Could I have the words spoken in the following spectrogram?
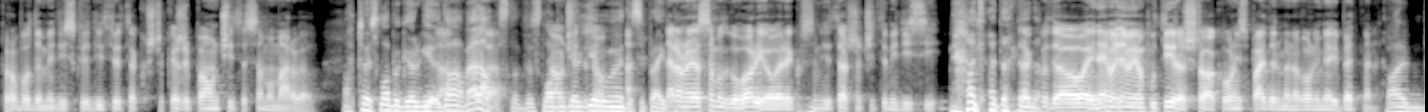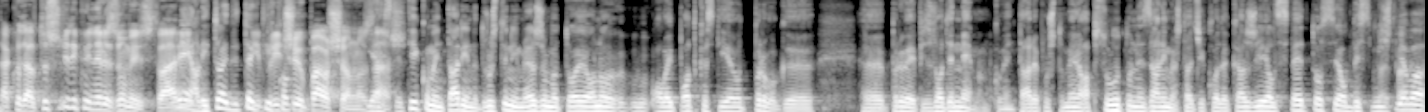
probao da me diskredituje tako što kaže, pa on čita samo Marvel. A to je Slobo Georgijev. Da, da, da, Da da Slobo on čita Georgijev samo- ume da se pravi. Naravno, ja sam odgovorio, ovaj, rekao sam, nije tačno, čitam i DC. da, da, da, da. Tako da, ovaj, nemoj da me amputiraš to, ako volim Spidermana, volim ja i Batmana. Pa, Tako da, ali to su ljudi koji ne razumeju stvari Ne, ali to je- je i pričaju paušalno, znaš. Jeste, ti komentari na društvenim mrežama, to je ono, ovaj podcast je od prvog e, prve epizode nemam komentare, pošto mene apsolutno ne zanima šta će ko da kaže, jer sve to se obesmišljava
